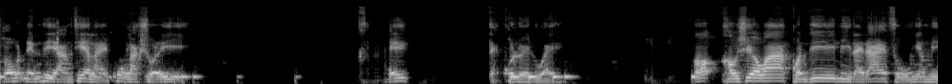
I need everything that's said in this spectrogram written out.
เขาเน้นพยายามที่อะไร พวกลักชัวรี่ขายแต่คนรวยๆ เพราะเขาเชื่อว่าคนที่มีรายได้สูงยังมี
